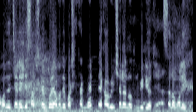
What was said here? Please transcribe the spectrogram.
আমাদের চ্যানেলটি সাবস্ক্রাইব করে আমাদের পাশে থাকবেন। দেখা হবে ইনশাল্লাহ নতুন ভিডিওতে। আসসালামু আলাইকুম।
